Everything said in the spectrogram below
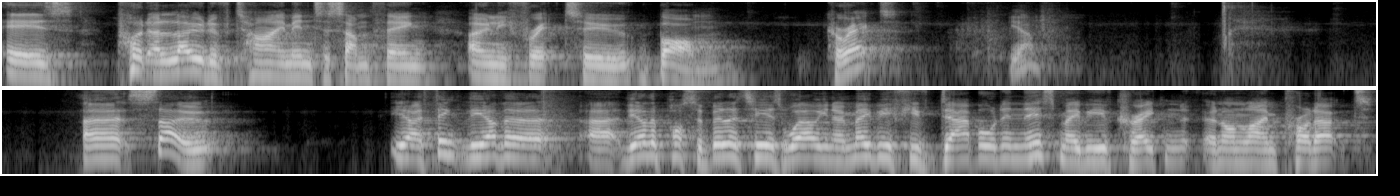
is put a load of time into something only for it to bomb. Correct? Yeah. Uh, so, yeah, I think the other, uh, the other possibility as well, you know, maybe if you've dabbled in this, maybe you've created an online product,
